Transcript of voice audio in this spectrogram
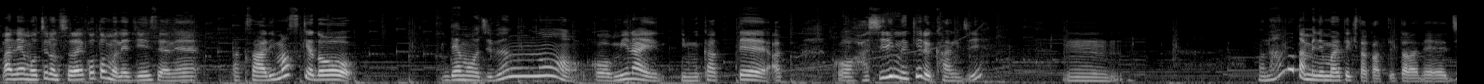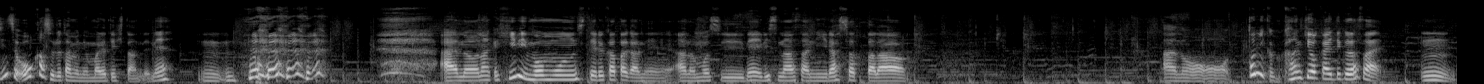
まあねもちろん辛いこともね人生ねたくさんありますけどでも自分のこう未来に向かってあこう走り抜ける感じうん。まあ、何のために生まれてきたかって言ったらね人生を謳歌するために生まれてきたんでね。うん。あのなんか日々悶々してる方がねあのもしねリスナーさんにいらっしゃったらあのとにかく環境を変えてください。うん。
